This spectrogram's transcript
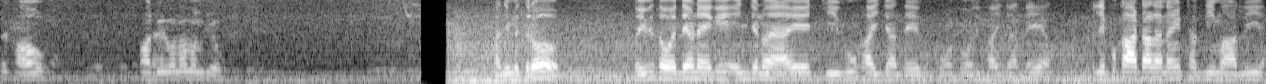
ਤੇ ਖਾਓ। ਸਾਡੇ ਕੋ ਨਾ ਮੰਗਿਓ। ਹਾਂਜੀ ਮਿੱਤਰੋ ਤੁਸੀਂ ਵੀ ਸੋਚਦੇ ਹੋਣੇ ਕਿ ਇੰਜਨ ਹੋਇਆ ਇਹ ਚੀਕੂ ਖਾਈ ਜਾਂਦੇ ਫੋਟੋਜ਼ ਖਾਈ ਜਾਂਦੇ ਆ। ਫਲਿੱਪਕਾਰਟ ਵਾਲਿਆਂ ਨੇ ਠੱਗੀ ਮਾਰ ਲਈ ਆ।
